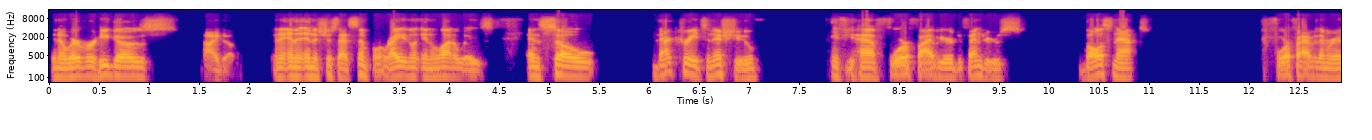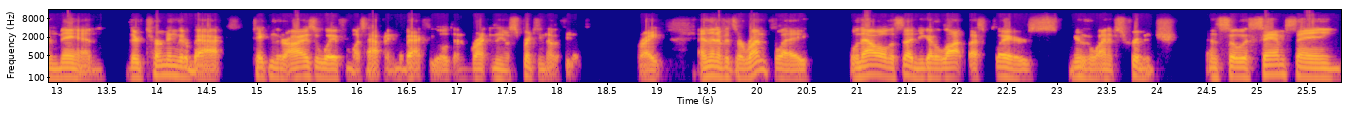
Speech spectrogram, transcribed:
you know, wherever he goes, I go. And, and, and it's just that simple, right? In, in a lot of ways. And so that creates an issue if you have four or five of your defenders, ball snapped, four or five of them are in man, they're turning their back, taking their eyes away from what's happening in the backfield and run, you know, sprinting down the field. Right. And then if it's a run play, well, now all of a sudden you got a lot less players near the line of scrimmage. And so with Sam saying,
